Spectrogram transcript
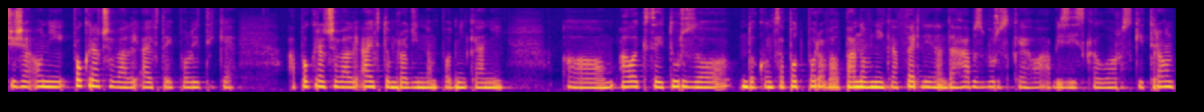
Čiže oni pokračovali aj v tej politike a pokračovali aj v tom rodinnom podnikaní. Um, Alexej Turzo dokonca podporoval panovníka Ferdinanda Habsburského, aby získal uhorský trón.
